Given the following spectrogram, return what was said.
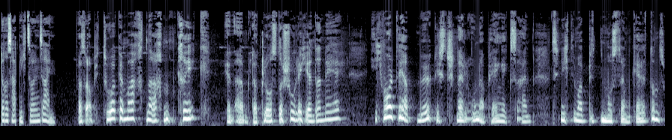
Doch es hat nicht sollen sein. Also Abitur gemacht nach dem Krieg in einer Klosterschule hier in der Nähe. Ich wollte ja möglichst schnell unabhängig sein, dass ich nicht immer bitten musste um Geld und so.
